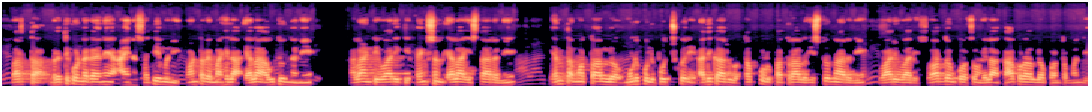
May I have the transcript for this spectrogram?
భర్త బ్రతికుండగానే ఆయన సతీమణి ఒంటరి మహిళ ఎలా అవుతుందని అలాంటి వారికి పెన్షన్ ఎలా ఇస్తారని ఎంత మొత్తాల్లో ముడుపులు పుచ్చుకొని అధికారులు తప్పుడు పత్రాలు ఇస్తున్నారని వారి వారి స్వార్థం కోసం ఇలా కాపురాల్లో కొంతమంది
